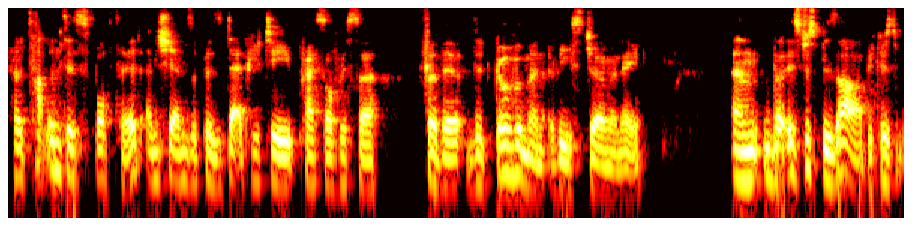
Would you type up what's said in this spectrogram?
her talent is spotted, and she ends up as deputy press officer for the, the government of East Germany. And that is just bizarre because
